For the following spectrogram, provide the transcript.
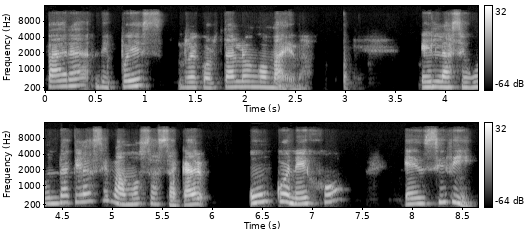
para después recortarlo en goma eva. En la segunda clase vamos a sacar un conejo en CD.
